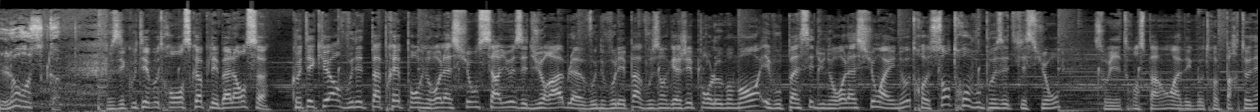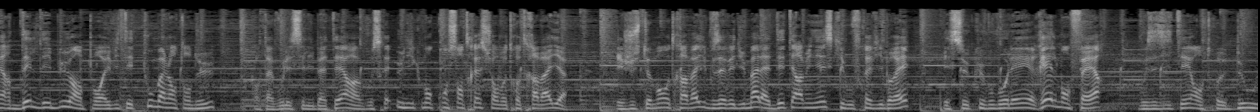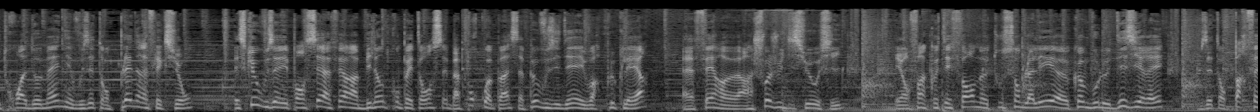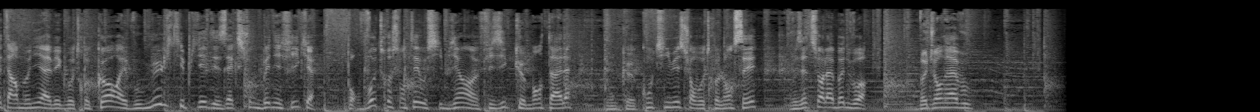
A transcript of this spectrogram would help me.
L'horoscope. Vous écoutez votre horoscope les balances? Côté cœur, vous n'êtes pas prêt pour une relation sérieuse et durable, vous ne voulez pas vous engager pour le moment et vous passez d'une relation à une autre sans trop vous poser de questions. Soyez transparent avec votre partenaire dès le début hein, pour éviter tout malentendu. Quant à vous les célibataires, vous serez uniquement concentré sur votre travail. Et justement au travail, vous avez du mal à déterminer ce qui vous ferait vibrer et ce que vous voulez réellement faire. Vous hésitez entre deux ou trois domaines et vous êtes en pleine réflexion. Est-ce que vous avez pensé à faire un bilan de compétences Et bah pourquoi pas, ça peut vous aider à y voir plus clair, à faire euh, un choix judicieux aussi. Et enfin côté forme, tout semble aller euh, comme vous le désirez. Vous êtes en parfaite harmonie avec votre corps et vous multipliez des actions bénéfiques pour votre santé aussi bien euh, physique que mentale. Donc continuez sur votre lancée, vous êtes sur la bonne voie. Bonne journée à vous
